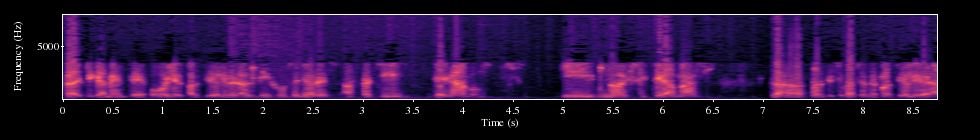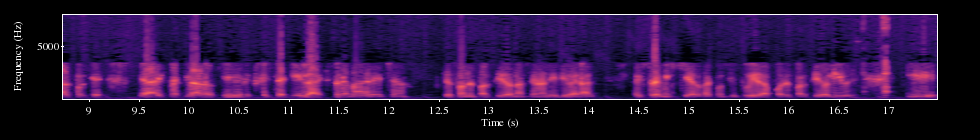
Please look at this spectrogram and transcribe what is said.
prácticamente hoy el Partido Liberal dijo, señores, hasta aquí llegamos y no existirá más la participación del Partido Liberal, porque ya está claro que existe aquí la extrema derecha, que son el Partido Nacional y Liberal, la extrema izquierda constituida por el Partido Libre, y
